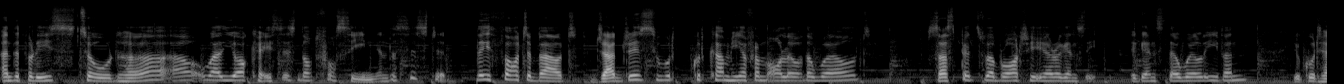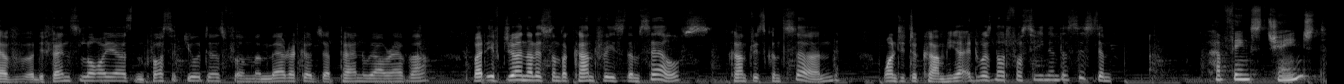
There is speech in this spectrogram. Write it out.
And the police told her, oh, well, your case is not foreseen in the system. They thought about judges who would, could come here from all over the world. Suspects were brought here against, against their will, even. You could have uh, defense lawyers and prosecutors from America, Japan, wherever. But if journalists from the countries themselves, countries concerned, wanted to come here, it was not foreseen in the system. Have things changed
